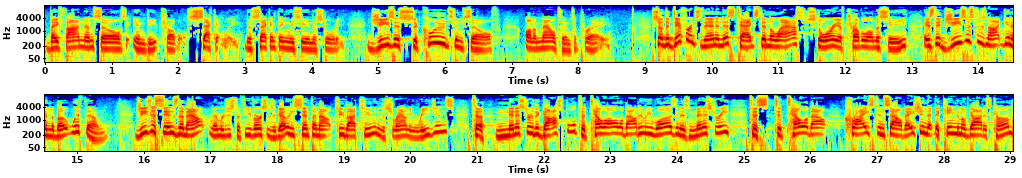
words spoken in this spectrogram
they find themselves in deep trouble. Secondly, the second thing we see in the story, Jesus secludes himself on a mountain to pray. So the difference then in this text and the last story of trouble on the sea is that Jesus does not get in the boat with them. Jesus sends them out. Remember just a few verses ago, he sent them out two by two into the surrounding regions to minister the gospel, to tell all about who he was and his ministry, to, to tell about Christ and salvation, that the kingdom of God has come.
